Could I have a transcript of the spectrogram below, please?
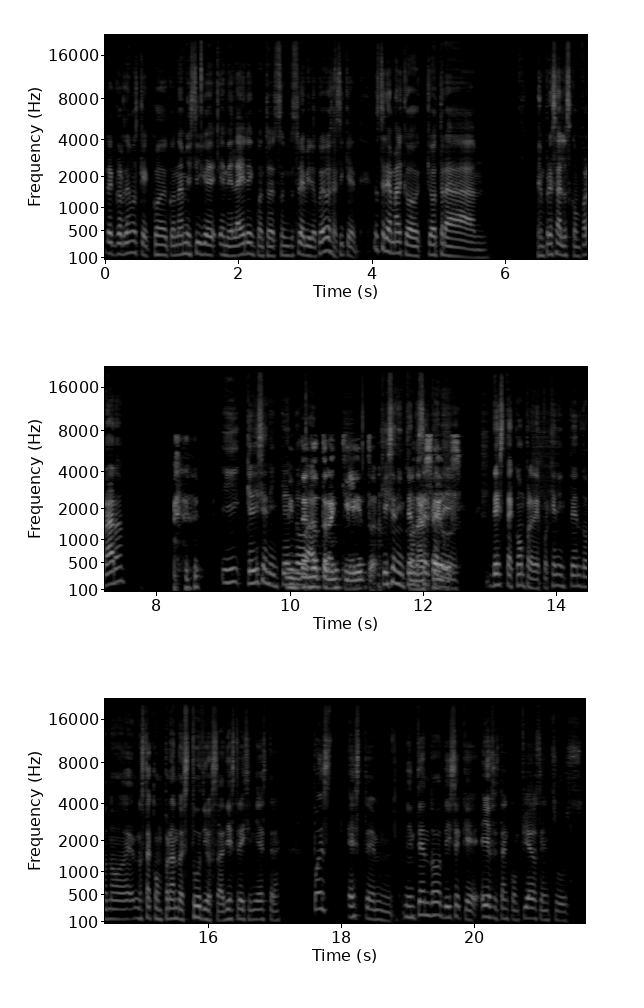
recordemos que Konami sigue en el aire en cuanto a su industria de videojuegos, así que no estaría mal que, otra mm, empresa los comprara. ¿Y qué dice Nintendo? Nintendo tranquilito. ¿Qué dice Nintendo acerca de, de, esta compra? De por qué Nintendo no, no está comprando estudios a diestra y siniestra. Pues este mm, Nintendo dice que ellos están confiados en sus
